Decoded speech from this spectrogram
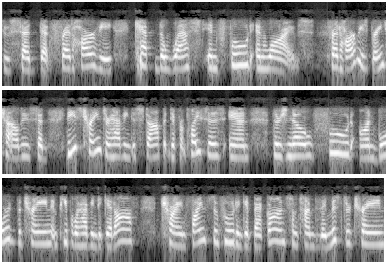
who said that Fred Harvey kept the West in food and wives. Fred Harvey's brainchild who said these trains are having to stop at different places and there's no food on board the train and people are having to get off, try and find some food and get back on. Sometimes they miss their train.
